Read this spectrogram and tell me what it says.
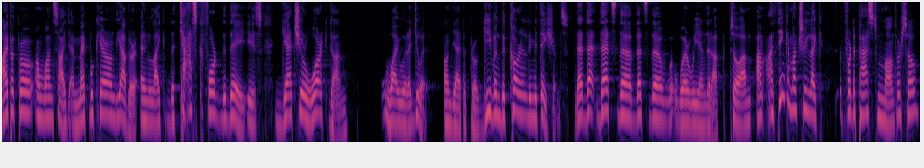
iPad Pro on one side and MacBook Air on the other, and like the task for the day is get your work done, why would I do it on the iPad Pro given the current limitations? That that that's the that's the wh- where we ended up. So I'm, I'm I think I'm actually like for the past month or so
